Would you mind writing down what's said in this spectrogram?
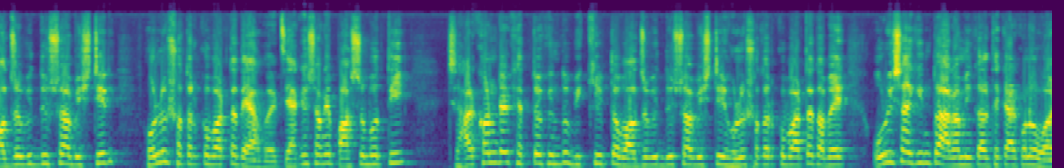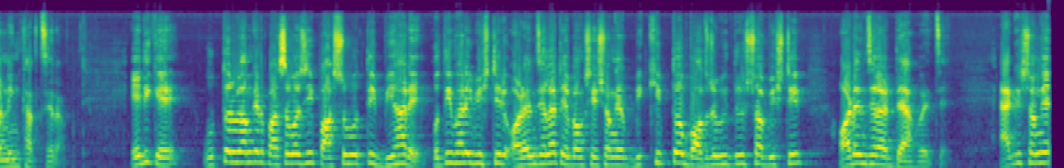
বজ্রবিদ্যুৎ সহ বৃষ্টির হলুদ সতর্কবার্তা দেওয়া হয়েছে। একই সঙ্গে পার্শ্ববর্তী ঝাড়খণ্ডের ক্ষেত্রেও কিন্তু বিক্ষিপ্ত বজ্রবিদ্যুৎ সহ বৃষ্টির হলুদ সতর্কবার্তা, তবে উড়িষ্যায় কিন্তু আগামীকাল থেকে আর কোনো ওয়ার্নিং থাকছে না। এদিকে উত্তরবঙ্গের পাশাপাশি পার্শ্ববর্তী বিহারে অতি ভারী বৃষ্টির অরেঞ্জ অ্যালার্ট এবং সেই সঙ্গে বিক্ষিপ্ত বজ্রবিদ্যুৎ সহ বৃষ্টির অরেঞ্জ অ্যালার্ট দেওয়া হয়েছে। একই সঙ্গে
